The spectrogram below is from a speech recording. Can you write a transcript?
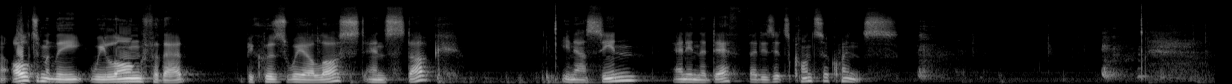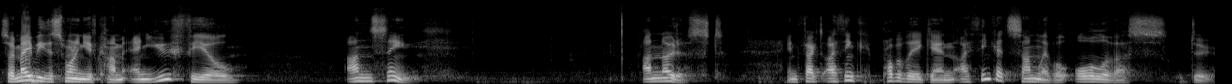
Uh, ultimately, we long for that because we are lost and stuck in our sin and in the death that is its consequence. So maybe this morning you've come and you feel unseen, unnoticed. In fact, I think probably again, I think at some level all of us do.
